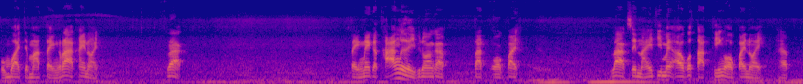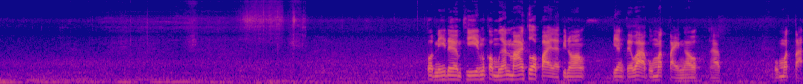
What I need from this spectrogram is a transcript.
ผมว่าจะมาแต่งรากให้หน่อย ราก แต่งในกระถางเลยพี่น้องครับ ตัดออกไป รากเส้นไหนที่ไม่เอาก็ตัดทิ้งออกไปหน่อยครับ ต้นนี้เดิมทีมันก็เหมือนไม้ทั่วไปแหละพี่น้อง เพียงแต่ว่าผมมาแต่งเอาครับ ผมมาตัด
